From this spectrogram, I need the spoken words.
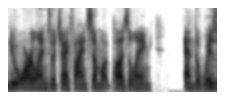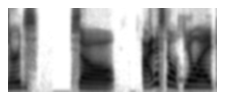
New Orleans, which I find somewhat puzzling, and the Wizards. So I just don't feel like,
